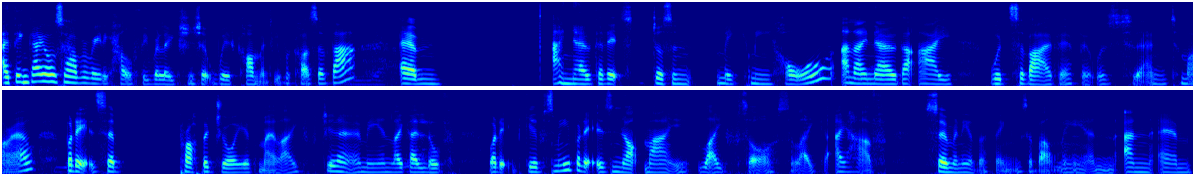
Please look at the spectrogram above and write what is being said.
I think I also have a really healthy relationship with comedy because of that. Um I know that it doesn't make me whole and I know that I would survive if it was to end tomorrow, but it's a proper joy of my life. Do you know what I mean? Like I love what it gives me, but it is not my life source. Like I have so many other things about me and and um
